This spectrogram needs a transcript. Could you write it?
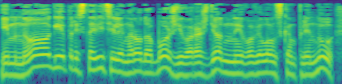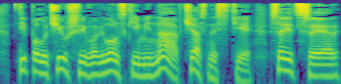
И многие представители народа Божьего, рожденные в Вавилонском плену и получившие вавилонские имена, в частности, Сарицер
